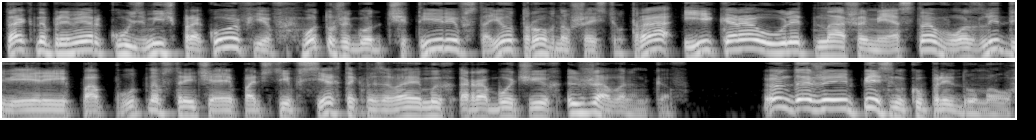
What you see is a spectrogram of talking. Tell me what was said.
Так, например, Кузьмич Прокофьев вот уже год четыре встает ровно в шесть утра и караулит наше место возле двери, попутно встречая почти всех так называемых рабочих жаворонков. Он даже и песенку придумал.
